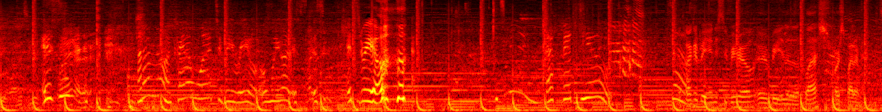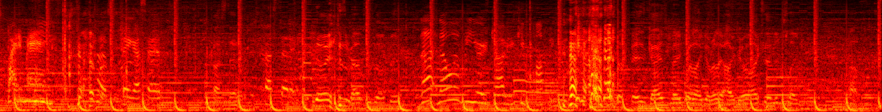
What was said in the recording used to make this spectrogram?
Do you want it to be Is it? I don't know. I kind of want it to be real. Oh my god, it's it's it's real. it's me. That fits you. If I could be any superhero, it would be either the Flash or Spider-Man. Spider-Man. Big ass head. Prosthetic. Prosthetic. The way his mouth is open. That that would be your job. You keep popping. the face guys make with like a really hot girl accent. It's like, oh.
